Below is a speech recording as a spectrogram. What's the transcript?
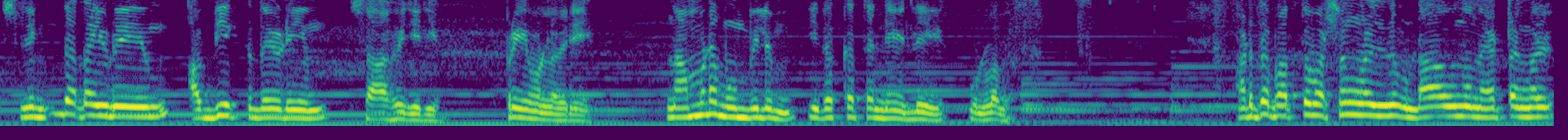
സ്നിഗ്ധതയുടെയും അവ്യക്തതയുടെയും സാഹചര്യം. പ്രിയമുള്ളവരെ നമ്മുടെ മുമ്പിലും ഇതൊക്കെ തന്നെയല്ലേ ഉള്ളത്. അടുത്ത പത്ത് വർഷങ്ങളിൽ ഉണ്ടാകുന്ന നേട്ടങ്ങൾ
